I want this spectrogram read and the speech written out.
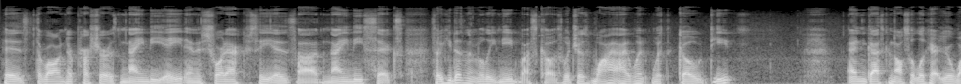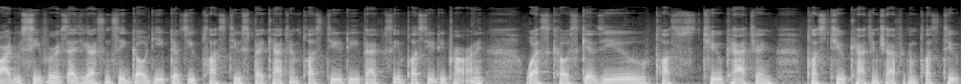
his throw under pressure is 98 and his short accuracy is uh, 96. So he doesn't really need West Coast, which is why I went with go deep. And you guys can also look at your wide receivers. As you guys can see, Go Deep gives you plus 2 spec catch and plus 2 deep accuracy plus 2 deep route running. West Coast gives you plus 2 catching, plus 2 catching traffic, and plus 2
